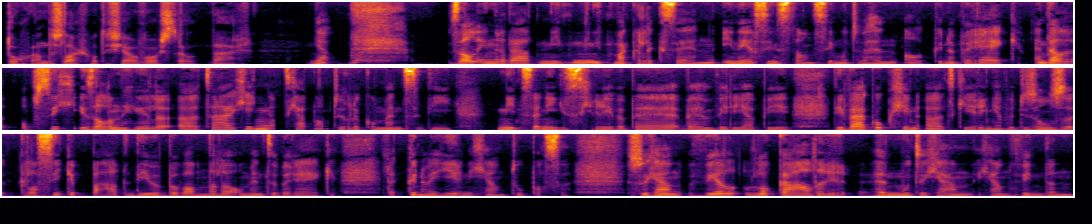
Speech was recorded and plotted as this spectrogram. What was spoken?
toch aan de slag? Wat is jouw voorstel daar? Ja, zal inderdaad niet, niet makkelijk zijn. In eerste instantie moeten we hen al kunnen bereiken. En dat op zich is al een hele uitdaging. Het gaat natuurlijk om mensen die niet zijn ingeschreven bij, bij een VDAB, die vaak ook geen uitkering hebben. Dus onze klassieke paden die we bewandelen om hen te bereiken, dat kunnen we hier niet gaan toepassen. Dus we gaan veel lokaler hen moeten gaan, gaan vinden,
